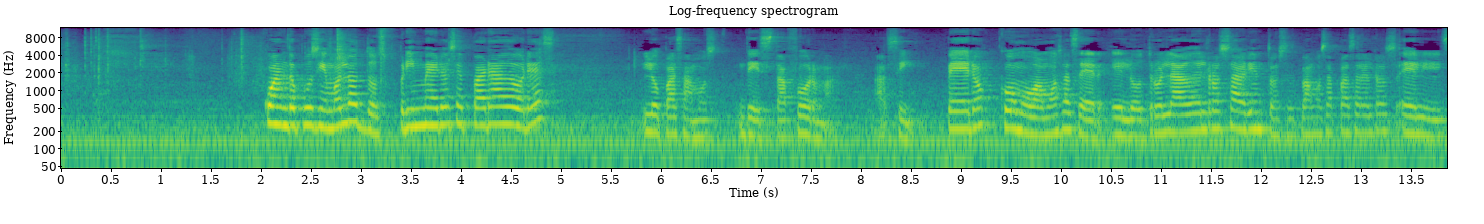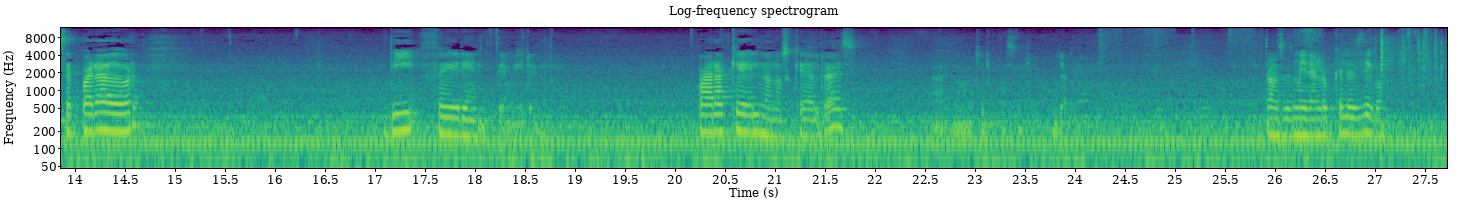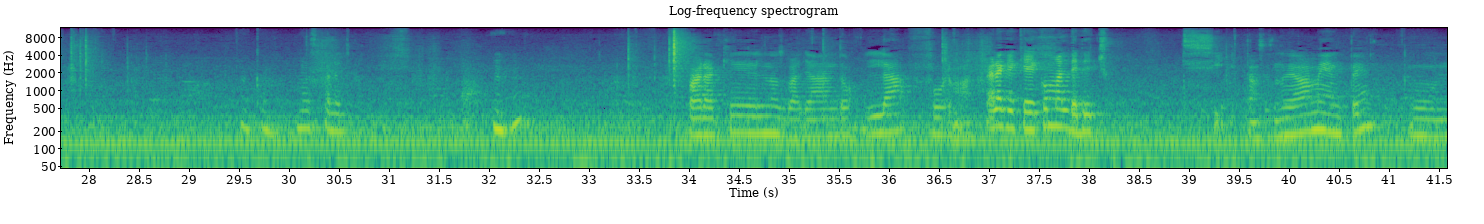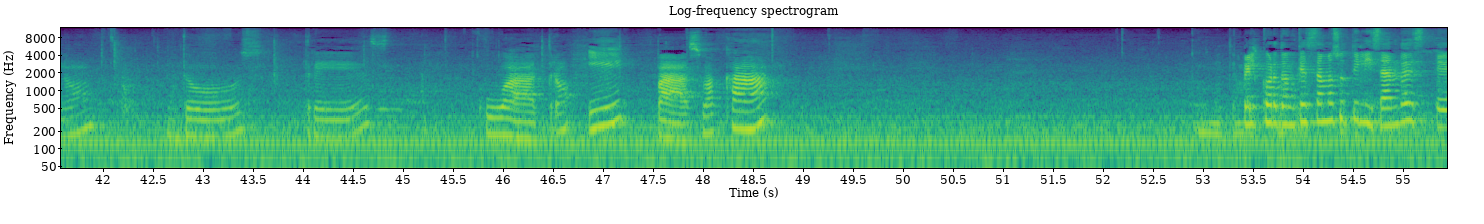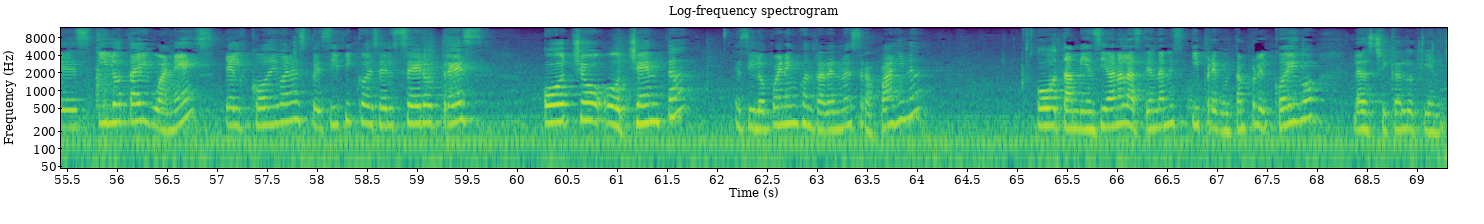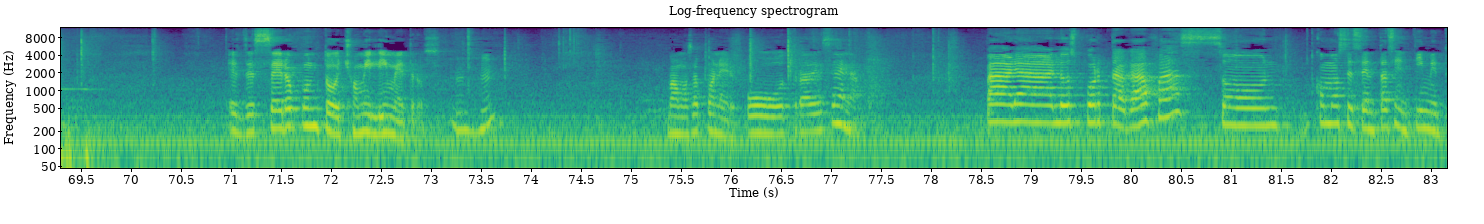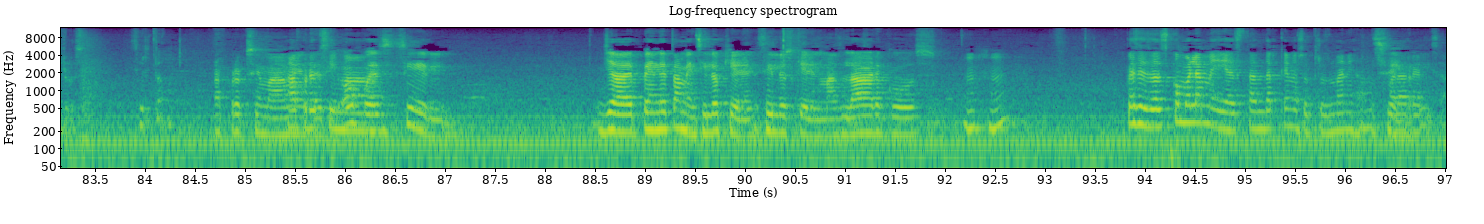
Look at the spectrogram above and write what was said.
Cuando pusimos los dos primeros separadores, lo pasamos de esta forma, así. Pero como vamos a hacer el otro lado del rosario, entonces vamos a pasar el, el separador diferente, miren. Para que él no nos quede al revés. Entonces miren lo que les digo. para Para que él nos vaya dando la forma. Para que quede como al derecho. Entonces nuevamente. Uno, dos, tres, cuatro. Y paso acá. El cordón que estamos utilizando es hilo taiwanés. El código en específico es el 03880. Así lo pueden encontrar en nuestra página. O también si van a las tiendas y preguntan por el código, las chicas lo tienen. Es de 0.8 milímetros. Vamos a poner otra decena. Para los portagafas son como 60 centímetros, ¿cierto? Aproximadamente. Aproximado. O pues sí. Ya depende también si lo quieren, si los quieren más largos. Ujú. Pues esa es como la medida estándar que nosotros manejamos Sí. para realizar.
